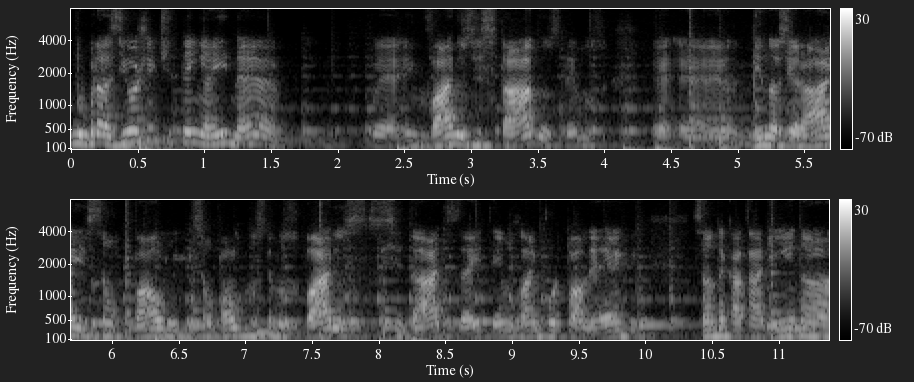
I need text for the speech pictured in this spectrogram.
no Brasil a gente tem aí, né? É, em vários estados, temos é, é, Minas Gerais, São Paulo. Em São Paulo nós temos várias cidades aí, temos lá em Porto Alegre, Santa Catarina,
